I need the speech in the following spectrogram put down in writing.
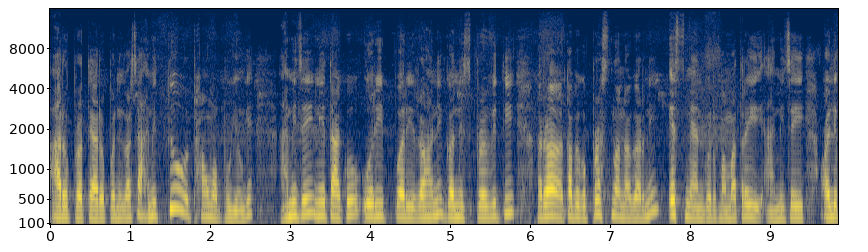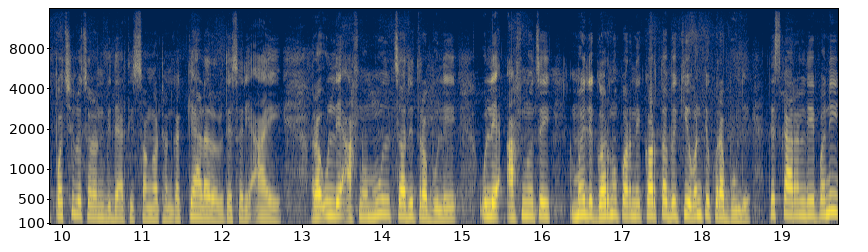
आरोप प्रत्यारोप पनि गर्छ। हामी त्यो ठाउँमा पुग्यौँ कि। हामी चाहिँ नेताको वरिपरि रहने गणेश प्रवृत्ति र तपाईँको प्रश्न नगर्ने एसम्यानको रूपमा मात्रै हामी चाहिँ अहिले पछिल्लो चरण विद्यार्थी सङ्गठनका क्याडरहरू त्यसरी आए र उसले आफ्नो मूल चरित्र भुले। उसले आफ्नो चाहिँ मैले गर्नुपर्ने कर्तव्य के हो भने त्यो कुरा भुले। त्यस कारणले पनि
